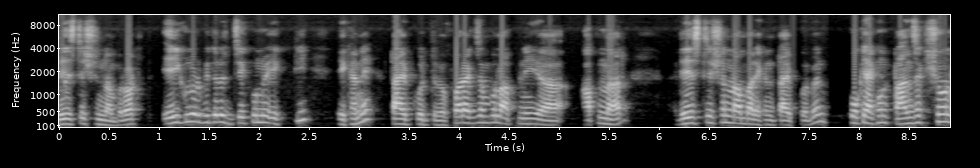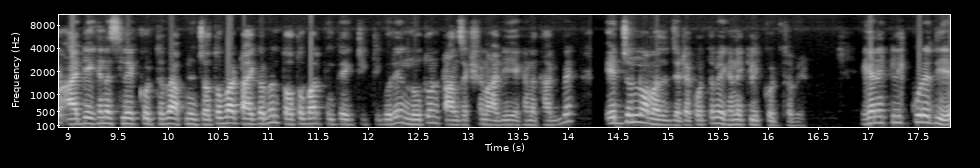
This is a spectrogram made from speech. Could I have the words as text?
registration number অর্থাৎ এইগুলোর ভিতরে যে কোনো একটি এখানে টাইপ করতে হবে। ফর এক্সাম্পল আপনি আহ, আপনার রেজিস্ট্রেশন নাম্বার এখানে টাইপ করবেন। ওকে, এখন ট্রানজাকশন আইডি এখানে সিলেক্ট করতে হবে। আপনি যতবার ট্রাই করবেন, ততবার কিন্তু একটি একটি করে নতুন ট্রানজাকশন আইডি এখানে থাকবে। এর জন্য আমাদের যেটা করতে হবে, এখানে ক্লিক করতে হবে। এখানে ক্লিক করে দিয়ে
